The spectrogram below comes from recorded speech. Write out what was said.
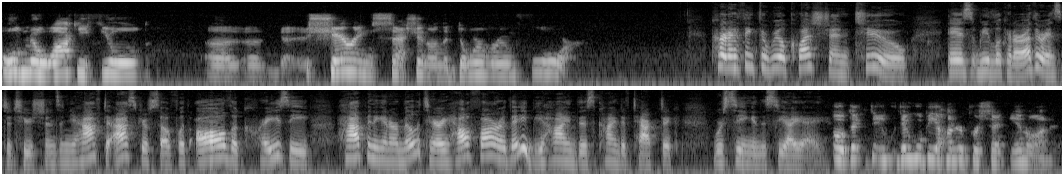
old Milwaukee fueled uh, sharing session on the dorm room floor. Kurt, I think the real question, too, is we look at our other institutions and you have to ask yourself with all the crazy happening in our military how far are they behind this kind of tactic we're seeing in the cia oh they, they, they will be 100% in on it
